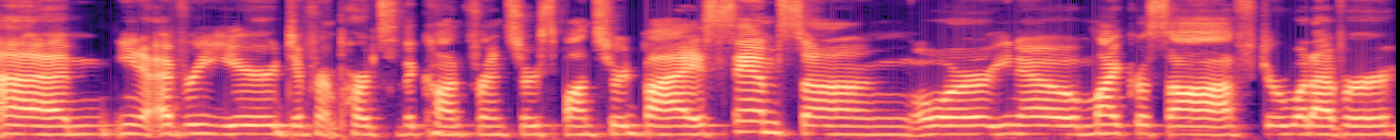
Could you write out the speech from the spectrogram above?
Um, you know, every year, different parts of the conference are sponsored by Samsung or, you know, Microsoft or whatever.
